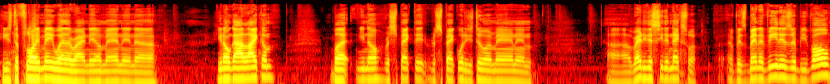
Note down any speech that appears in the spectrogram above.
he's the Floyd Mayweather right now, man. And uh, you don't gotta like him, but you know, respect it, respect what he's doing, man, and uh, ready to see the next one. If it's Benavides or Bivol,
